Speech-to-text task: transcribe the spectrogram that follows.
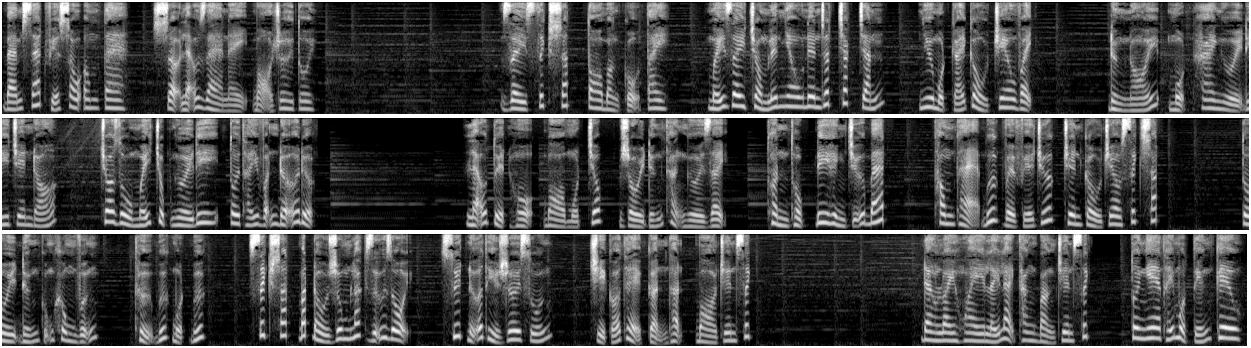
bám sát phía sau ông ta, sợ lão già này bỏ rơi tôi. Dây xích sắt to bằng cổ tay, mấy dây chồng lên nhau nên rất chắc chắn, như một cái cầu treo vậy. Đừng nói một hai người đi trên đó, cho dù mấy chục người đi tôi thấy vẫn đỡ được. Lão tuyệt hộ bò một chốc rồi đứng thẳng người dậy, thuần thục đi hình chữ bát, thông thả bước về phía trước trên cầu treo xích sắt. Tôi đứng cũng không vững, thử bước một bước. Xích sắt bắt đầu rung lắc dữ dội, suýt nữa thì rơi xuống, chỉ có thể cẩn thận bò trên xích. Đang loay hoay lấy lại thăng bằng trên xích, tôi nghe thấy một tiếng kêu.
